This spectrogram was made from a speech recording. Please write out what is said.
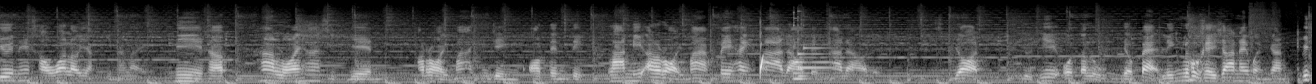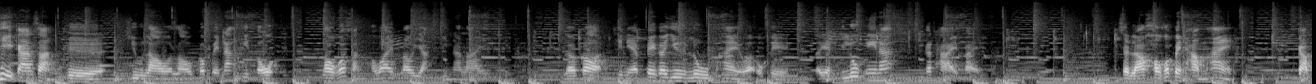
ยื่นให้เขาว่าเราอยากกินอะไร นี่ครับ 550 เยนอร่อยมากจริงๆออเทนติก ร้านนี้อร่อยมาก เป้ให้ 5 ดาวเต็ม 5 ดาวเลย สุดยอด อยู่ที่โอตารุเดี๋ยวแปะลิงก์โลเคชันให้เหมือนกัน วิธีการสั่งคือคิวเราเราก็ไปนั่งที่โต๊ะ เราก็สั่งเขาว่าเราอยากกินอะไร แล้วก็ทีเนี้ยเป้ก็ยื่นรูปให้ว่าโอเค เราอยากกินรูปนี้นะ ก็ถ่ายไป เสร็จแล้วเขาก็ไปทำให้ กลับ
